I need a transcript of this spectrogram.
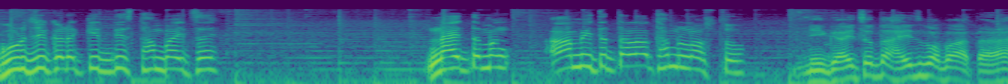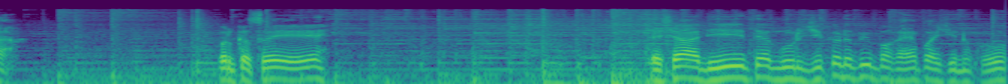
गुरुजीकडे किती दिवस थांबायचंय? नाही तर मग आम्ही तर तळाव थांबलो असतो. निघायचं तर आहेच बाबा आता. पण कसं आहे त्याच्या आधी त्या गुरुजीकडे बी बघायला पाहिजे नको.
